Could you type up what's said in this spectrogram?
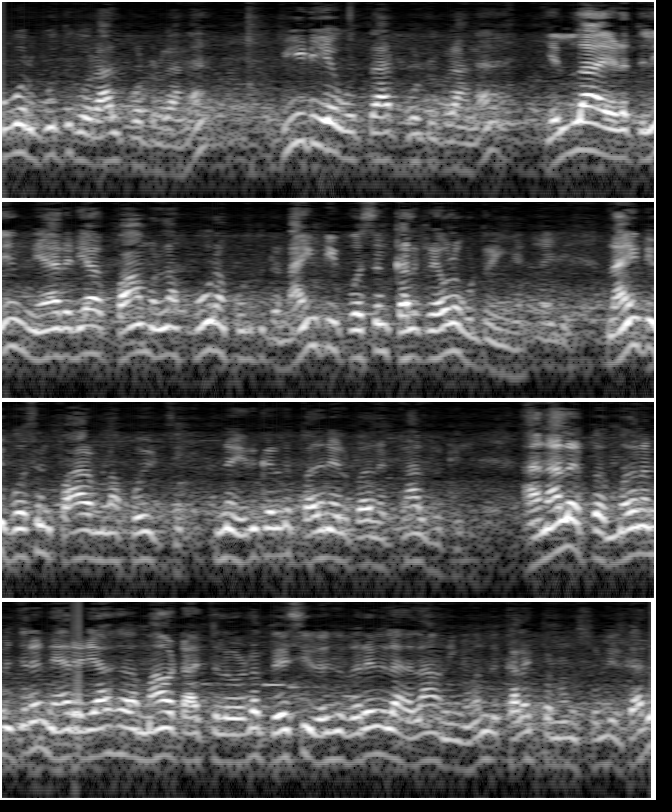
ஒவ்வொரு பூத்துக்கு ஒரு ஆள் போட்டிருக்காங்க. பிடிஏ ஒருத்தார் போட்டிருக்கிறாங்க. எல்லா இடத்துலையும் நேரடியாக ஃபார்ம் எல்லாம் பூரா கொடுத்துட்டோம் நைன்டி பர்சன்ட் கலெக்டர் எவ்வளோ கொடுத்துருவீங்க நைன்டி பர்சன்ட் ஃபார்ம்லாம் போயிடுச்சு. இன்னும் இருக்கிறது பதினேழு பதினெட்டு நாள் இருக்கு. அதனால இப்ப முதலமைச்சரே நேரடியாக மாவட்ட ஆட்சியரோட பேசி வெகு விரைவில் அதெல்லாம் நீங்க வந்து கலெக்ட் பண்ணணும்னு சொல்லியிருக்காரு.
